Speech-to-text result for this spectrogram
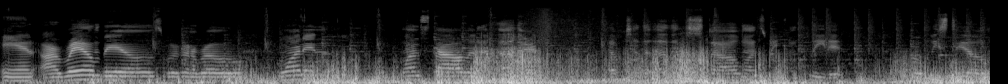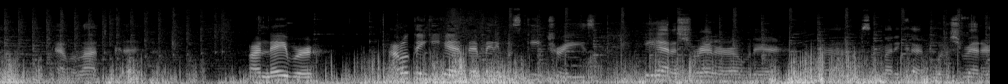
And our round bales, we're gonna roll one in one stall and the other up to the other stall once we complete it. But we still have a lot to cut. Our neighbor, I don't think he had that many mesquite trees. He had a shredder over there. Uh, somebody cutting with a shredder.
